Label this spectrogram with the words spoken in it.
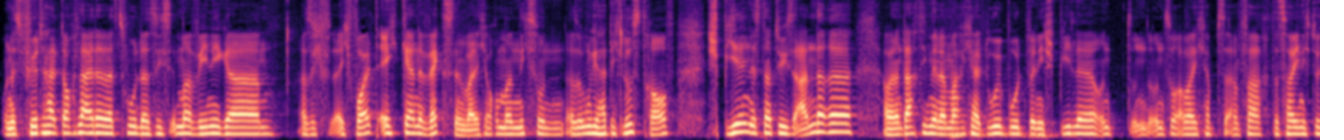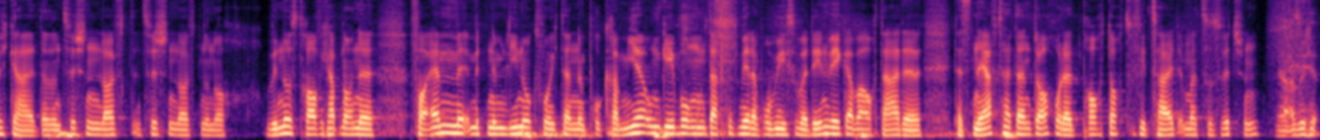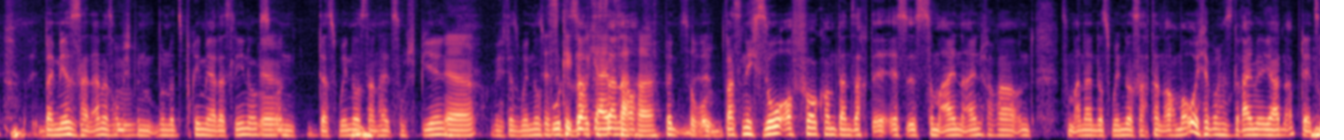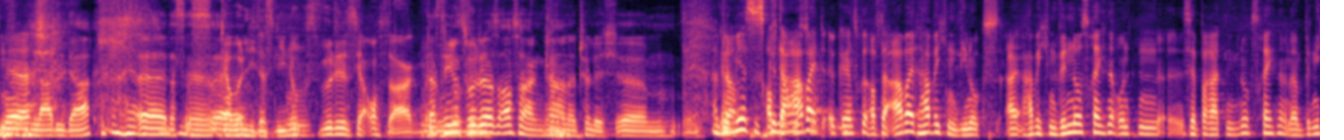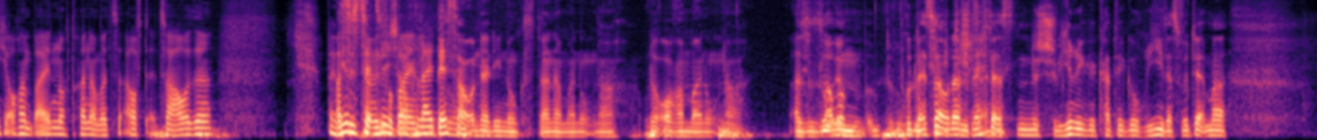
Und es führt halt doch leider dazu, dass ich es immer weniger also ich, ich wollte echt gerne wechseln, weil ich auch immer nicht so also irgendwie hatte ich Lust drauf. Spielen ist natürlich das andere, aber dann dachte ich mir, dann mache ich halt Dual Boot, wenn ich spiele und, und, und so, aber ich habe es einfach, das habe ich nicht durchgehalten. Also inzwischen läuft, inzwischen läuft nur noch Windows drauf. Ich habe noch eine VM mit, mit, einem Linux, wo ich dann eine Programmierumgebung, dachte ich mir, dann probiere ich es über den Weg, aber auch da, der, das nervt halt dann doch oder braucht doch zu viel Zeit, immer zu switchen. Ja, also ich, bei mir ist es halt andersrum. Mhm. Ich bin, benutze primär das Linux ja. und das Windows dann halt zum Spielen. Ja. Und wenn ich das Windows das boote, sagt es dann auch, so was nicht so oft vorkommt, dann sagt es ist zum einen einfacher und zum anderen das Windows sagt dann auch mal, oh, ich habe übrigens drei Milliarden Updates ja. Ladi da. Äh, das ist, äh, ja, aber das Linux würde das ja auch sagen. Das Linux würde das auch sagen, klar, natürlich. Ähm, genau. Bei mir ist es auf der Arbeit, äh, ganz kurz, auf der Arbeit habe ich einen Linux, äh, habe ich einen Windows-Rechner und einen äh, separaten Linux-Rechner und dann bin ich auch an beiden noch dran, aber zu, auf, zu Hause. Bei Was ist, ist denn vorbei? besser unter Linux, deiner Meinung nach? Oder eurer Meinung nach? Also so glaube, besser oder schlechter ist eine schwierige Kategorie. Das wird ja immer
